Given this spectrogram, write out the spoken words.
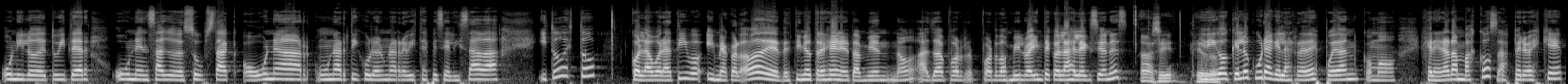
un hilo de Twitter, un ensayo de Substack o una, un artículo en una revista especializada. Y todo esto colaborativo y me acordaba de Destino 3N también, ¿no? Allá por, por 2020 con las elecciones. Ah, sí. Y digo, qué locura que las redes puedan como generar ambas cosas, pero es que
